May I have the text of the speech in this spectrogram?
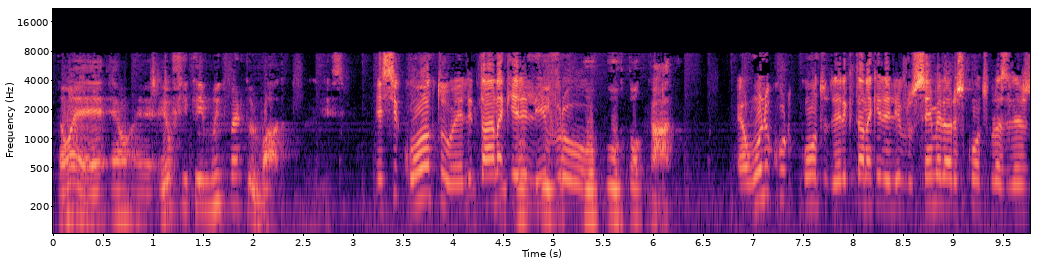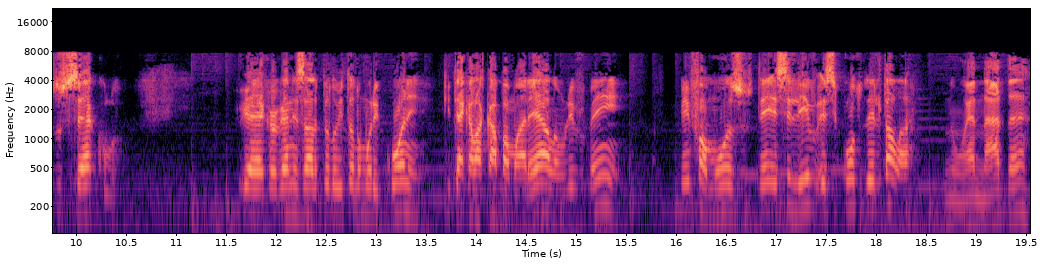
Então é, é, é, eu fiquei muito perturbado. Esse, esse conto ele tá naquele livro tocado. É o único conto dele que tá naquele livro 100 melhores contos brasileiros do século é, que é organizado pelo Italo Morricone, que tem aquela capa amarela, um livro bem, bem famoso. Tem esse livro, esse conto dele tá lá. Não é nada.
